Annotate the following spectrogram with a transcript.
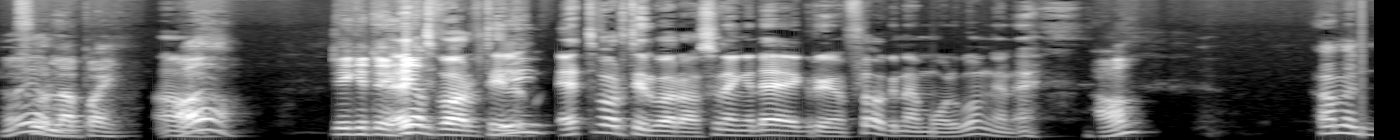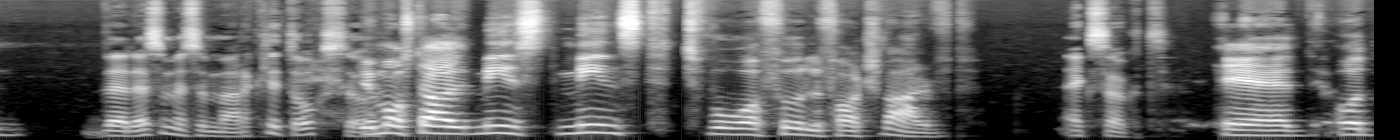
Ja, ja. fulla poäng. Ja. Ja. ja. Vilket är Ett helt... varv, till, ett varv till bara, så länge det är grön flagg när målgången är. Ja. ja, men Det är det som är så märkligt också. du måste ha minst, minst två fullfartsvarv. Exakt. Eh, och,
